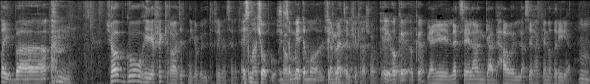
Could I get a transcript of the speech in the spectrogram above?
طيب آه، شوبجو هي فكرة جتني قبل تقريبا سنتين. اسمها شوبجو إنت. سميت المو... الفكرة. سميت الفكرة شوبجو إيه okay okay. يعني let's see الآن قاعد أحاول أصيغها كنظرية. مم.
